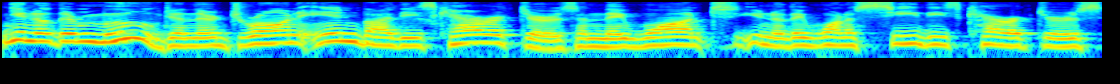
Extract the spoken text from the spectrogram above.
you know they're moved and they're drawn in by these characters and they want you know they want to see these characters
